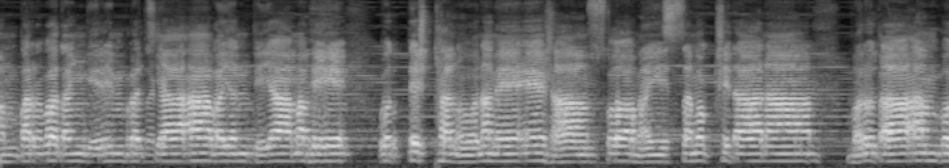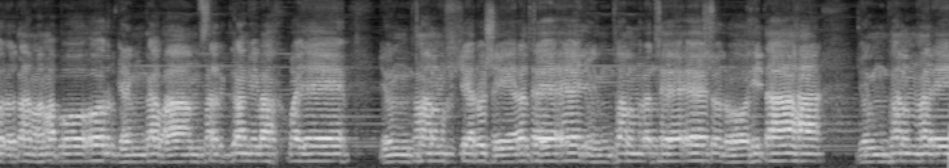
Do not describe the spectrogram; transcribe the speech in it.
अम् पर्वतम् गिरिम् प्रत्यावयन्ति यामभिः। उत्तिष्ठ नूनमेषाम् सोमैः समुक्षितानाम् मरुताम् पुरुतमम पूर्व्यङ्गवाम् सर्गमिवह्वये युङ्घम् ह्यरुषेरथे युङ्घम् रथेषु रोहिताः युङ्घम् हरे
